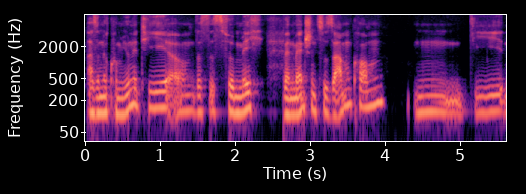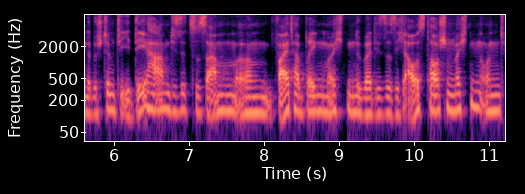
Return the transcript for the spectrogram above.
Also eine Community, ähm, das ist für mich, wenn Menschen zusammenkommen, die eine bestimmte Idee haben, die sie zusammen ähm, weiterbringen möchten, über die sie sich austauschen möchten. Und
